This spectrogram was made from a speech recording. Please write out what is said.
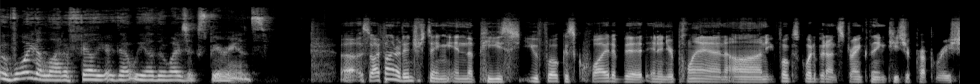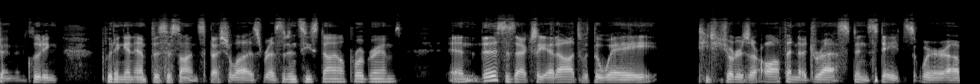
avoid a lot of failure that we otherwise experience. Uh, so I found it interesting in the piece you focus quite a bit, and in your plan on you focus quite a bit on strengthening teacher preparation, including putting an emphasis on specialized residency style programs. And this is actually at odds with the way teaching shortages are often addressed in states where uh,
